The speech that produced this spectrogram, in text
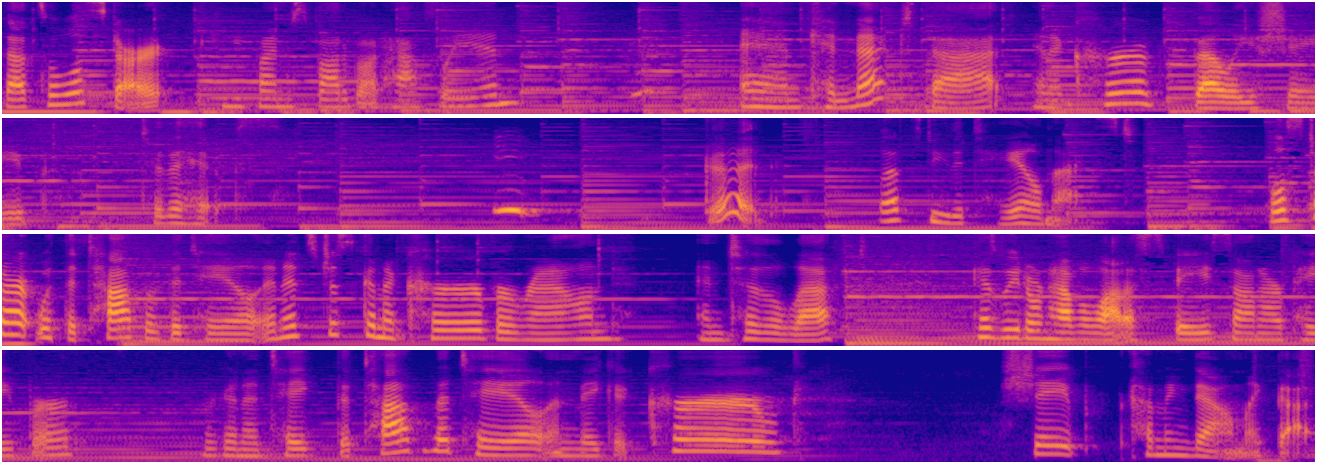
that's where we'll start. Can you find a spot about halfway in? And connect that in a curved belly shape to the hips. Good. Let's do the tail next. We'll start with the top of the tail and it's just gonna curve around and to the left because we don't have a lot of space on our paper. We're gonna take the top of the tail and make a curved shape coming down like that.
